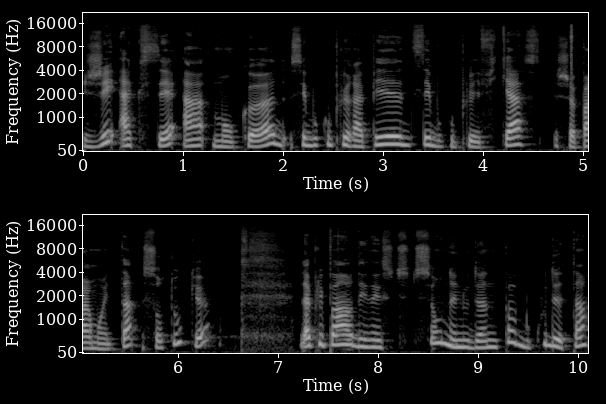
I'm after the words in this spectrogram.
j'ai accès à mon code. C'est beaucoup plus rapide, c'est beaucoup plus efficace. Je perds moins de temps. Surtout que la plupart des institutions ne nous donnent pas beaucoup de temps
